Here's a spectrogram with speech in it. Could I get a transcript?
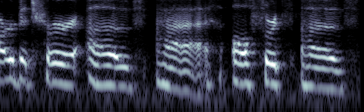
arbiter of uh, all sorts of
